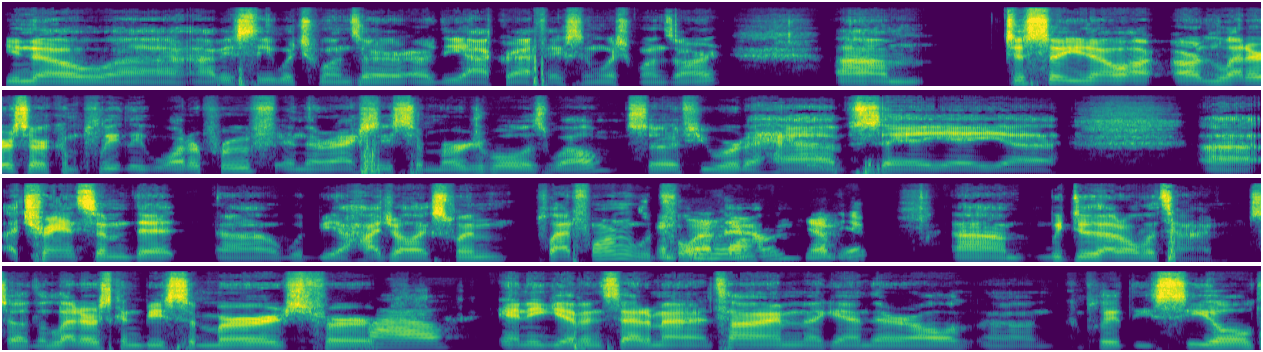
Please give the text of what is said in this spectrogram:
you know uh, obviously which ones are, are the yacht graphics and which ones aren't. Um, just so you know, our, our, letters are completely waterproof and they're actually submergible as well. So if you were to have, say, a uh, uh, a transom that uh, would be a hydraulic swim platform would fold down. Yep. yep. Um, we do that all the time. So the letters can be submerged for wow. any given set amount of time. Again, they're all um, completely sealed.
